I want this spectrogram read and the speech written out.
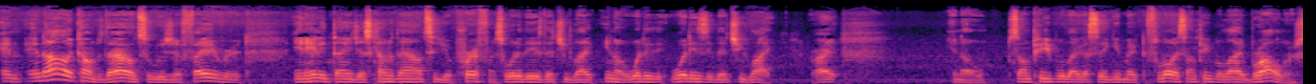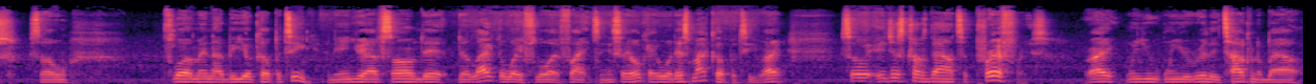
and and all it comes down to is your favorite. In anything, just comes down to your preference. What it is that you like, you know, what it, what is it that you like, right? You know, some people, like I said, get back to Floyd. Some people like brawlers, so Floyd may not be your cup of tea. And then you have some that that like the way Floyd fights, and you say, okay, well that's my cup of tea, right? So it just comes down to preference, right? When you when you're really talking about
